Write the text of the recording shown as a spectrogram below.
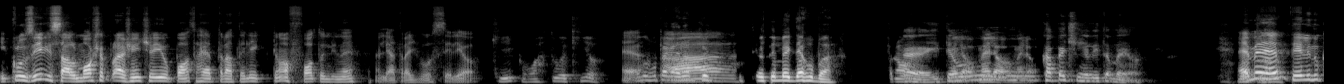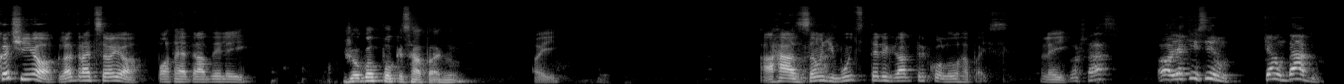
Inclusive, Salo, mostra pra gente aí o porta-retrato ali, que tem uma foto ali, né? Ali atrás de você ali, ó. Aqui, o Arthur aqui, ó. É. Eu não vou pegar não, porque Ah, Eu tenho medo de derrubar. pronto. É, e tem melhor, o, melhor, o melhor. capetinho ali também, ó. É mesmo, tem ele no cantinho, ó. Glória e tradição aí, ó. Porta-retrato dele aí. Jogou pouco esse rapaz, viu? Olha aí. A razão de muitos terem virado tricolor, rapaz. Olha aí. Gostasse? Ó, e aqui em cima? Quer um dado?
